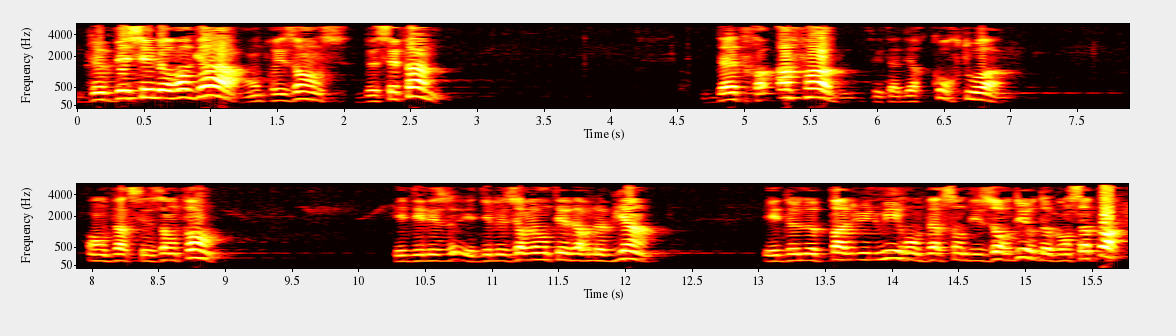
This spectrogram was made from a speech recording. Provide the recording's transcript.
de baisser le regard en présence de ces femmes, d'être affable, c'est-à-dire courtois envers ses enfants, et de, les, orienter vers le bien, et de ne pas lui nuire en versant des ordures devant sa porte,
